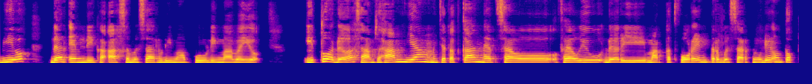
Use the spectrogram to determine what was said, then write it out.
bio, dan MDKA sebesar 55 bio. Itu adalah saham-saham yang mencatatkan net sell value dari market foreign terbesar. Kemudian untuk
